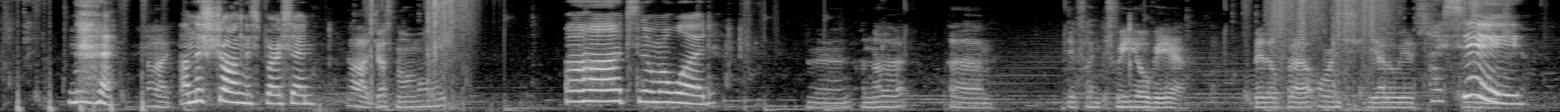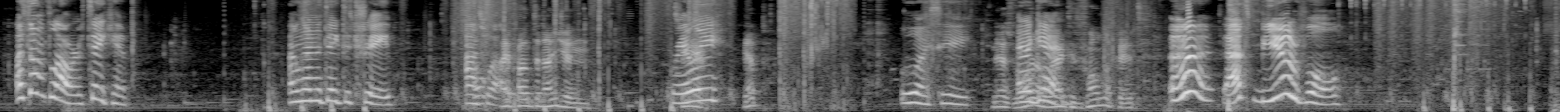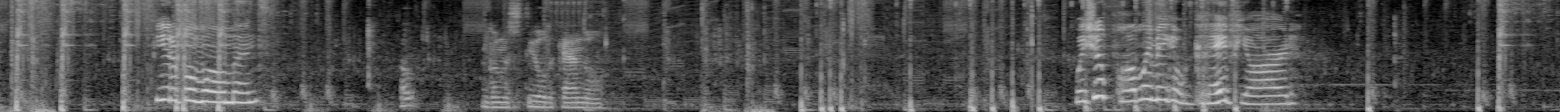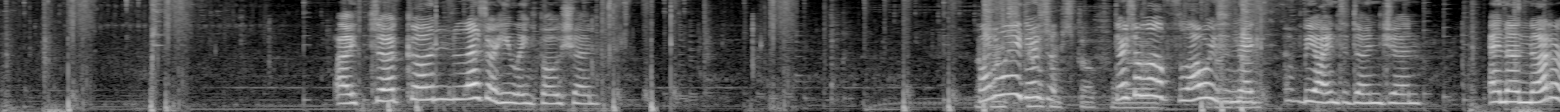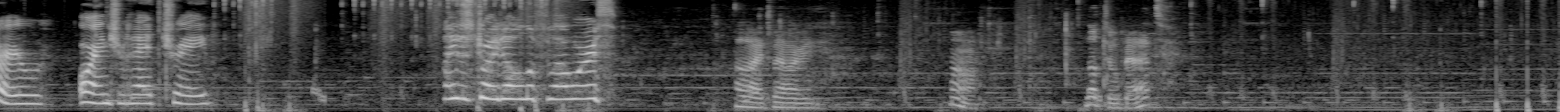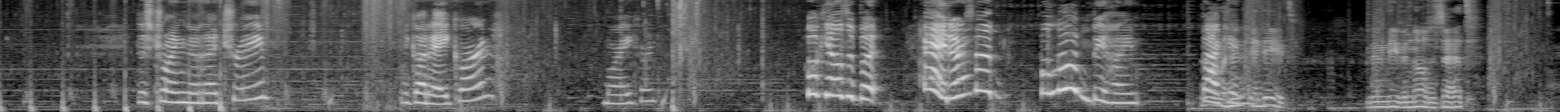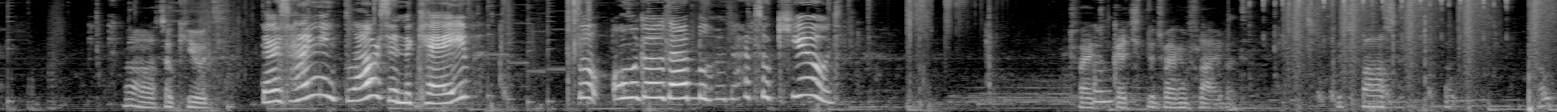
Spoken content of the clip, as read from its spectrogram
Alright. I'm the strongest person. Ah, just normal wood. Uh huh, it's normal wood. And another um, different tree over here. Bit of uh, orange, yellowish. I see. A sunflower, take him. I'm gonna take the tree as Oh, well. I found the dungeon. Really? Yep. Oh, I see. There's And again. right in front of it. That's beautiful. Beautiful moment. Oh, I'm gonna steal the candle. We should probably make a graveyard. I took a lesser healing potion. By the way, there's some stuff There's a lot of flowers next behind the dungeon. And another orange red tree. I destroyed all the flowers. Alright, where are we? Oh, not too bad. Destroying the red tree. I got acorn. More acorn. Killed it? But hey, there's a balloon behind. Back oh, in. Indeed. Didn't even notice that. Oh, so cute. There's hanging flowers in the cave. But oh my god, that balloon, that's so cute. Try to Um. catch the dragonfly, but it's fast. Oh, oh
